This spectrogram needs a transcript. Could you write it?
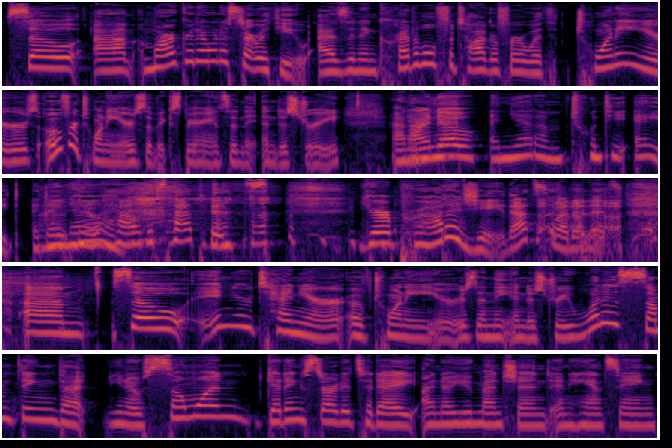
So, um, Margaret, I want to start with you as an incredible photographer with 20 years, over 20 years of experience in the industry. And, I know and yet I'm 28. I don't know. know. how this happens. you're a prodigy. That's what it is. Um, so, in your tenure of 20 years in the industry, what is something that, you know, someone getting started today? I know you mentioned enhancing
